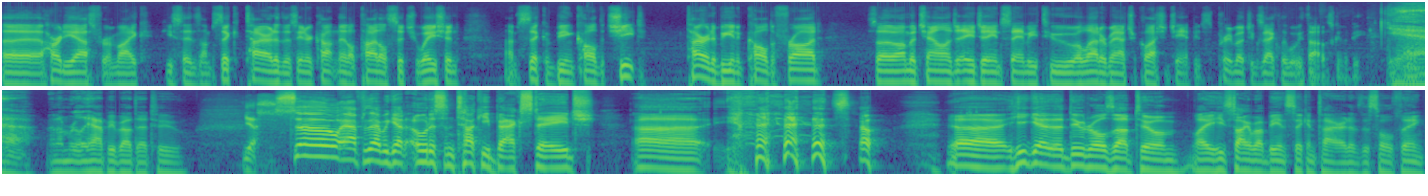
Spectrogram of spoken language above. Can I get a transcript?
Uh, Hardy asks for a mic. He says, I'm sick and tired of this intercontinental title situation. I'm sick of being called a cheat, tired of being called a fraud. So I'm going to challenge AJ and Sami to a ladder match, a Clash of Champions. Pretty much exactly what we thought it was going to be. Yeah, and I'm really happy about that too. Yes. So after that, we got Otis and Tucker backstage. Uh, so uh, he get a dude rolls up to him like he's talking about being sick and tired of this whole thing.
